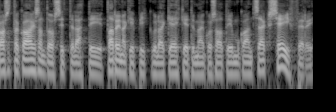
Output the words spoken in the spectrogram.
2018 sitten lähti tarinakin pikkuhiljaa kehkeytymään, kun saatiin mukaan Jack Schaferi,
